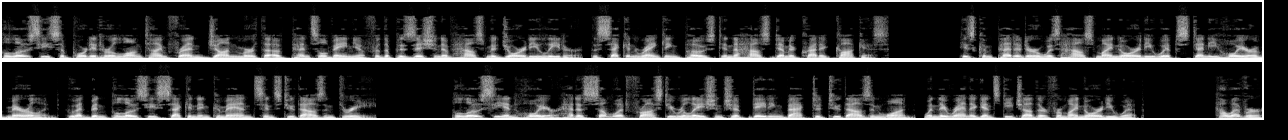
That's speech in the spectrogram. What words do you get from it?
Pelosi supported her longtime friend John Murtha of Pennsylvania for the position of House Majority Leader, the second-ranking post in the House Democratic caucus. His competitor was House Minority Whip Steny Hoyer of Maryland, who had been Pelosi's second-in-command since 2003. Pelosi and Hoyer had a somewhat frosty relationship dating back to 2001, when they ran against each other for Minority Whip. However,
